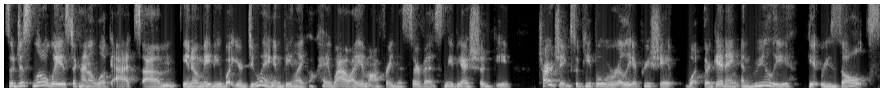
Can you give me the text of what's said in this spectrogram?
So just little ways to kind of look at um, you know maybe what you're doing and being like okay wow i am offering this service. Maybe i should be charging. So people will really appreciate what they're getting and really get results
